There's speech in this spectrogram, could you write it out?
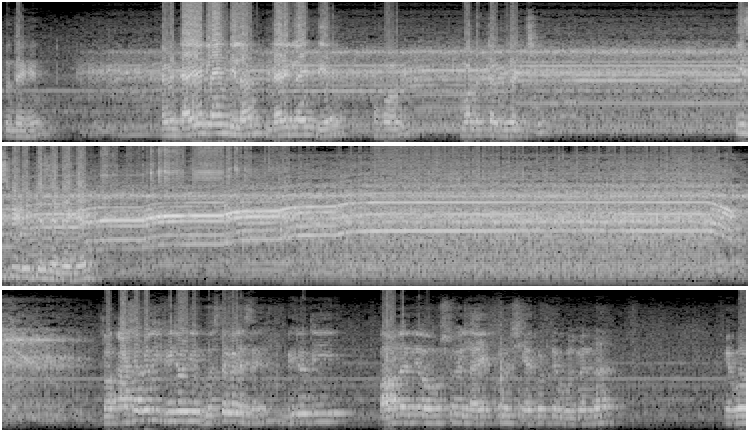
তো দেখেন, আমি ডাইরেক্ট লাইন দিলাম। ডাইরেক্ট লাইন দিয়ে এখন মোটরটা ঘুরাচ্ছি। স্পিড উঠতেছে, দেখেন। তো আশা করি ভিডিওটি বুঝতে পেরেছেন। ভিডিওটি ভালো লাগলে অবশ্যই লাইক করে শেয়ার করতে ভুলবেন না। এবং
